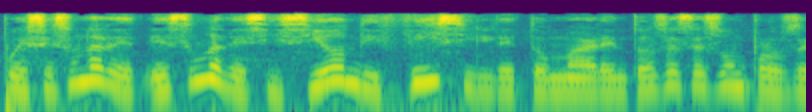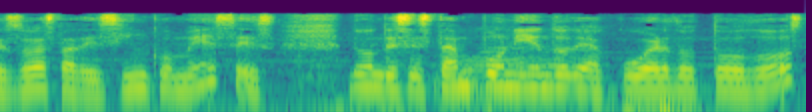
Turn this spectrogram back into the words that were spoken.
pues es una de- es una decisión difícil de tomar. Entonces es un proceso hasta de cinco meses, donde se están poniendo de acuerdo todos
